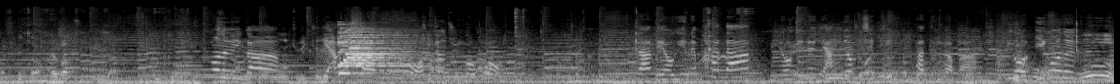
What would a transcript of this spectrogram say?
맛있겠다. 대박 죽인다. 이거는 그러니까. 양파로 얹어준 거고 그다음에 여기는 파닭 여기는 양념 치킨 파트인가 봐 이거, 이거는 오,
